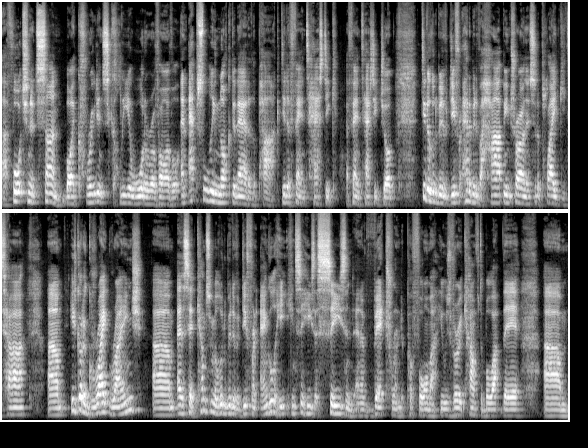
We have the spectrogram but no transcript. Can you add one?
a Fortunate Son by Creedence Clearwater Revival and absolutely knocked it out of the park. Did a fantastic, a fantastic job. Did a little bit of a different, had a bit of a harp intro and then sort of played guitar. Um, he's got a great range. Um, as I said, comes from a little bit of a different angle. He, you can see he's a seasoned and a veteran performer. He was very comfortable up there, um,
